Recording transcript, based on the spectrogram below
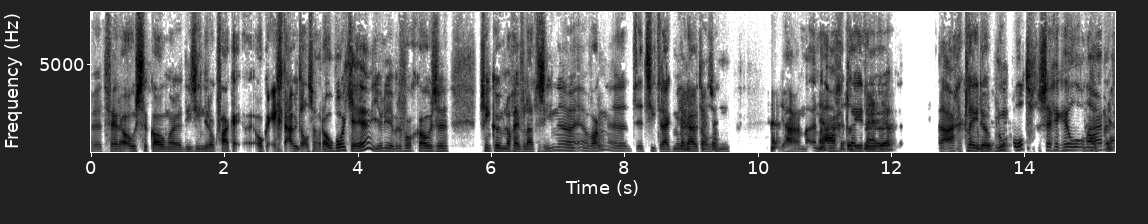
het Verre Oosten komen, die zien er ook vaak ook echt uit als een robotje. Hè? Jullie hebben ervoor gekozen, misschien kun je hem nog even laten zien, uh, Wang. Uh, het, het, ziet er eigenlijk meer uit als een, ja, een, een aangeklede, een aangeklede bloempot, zeg ik heel onaardig.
